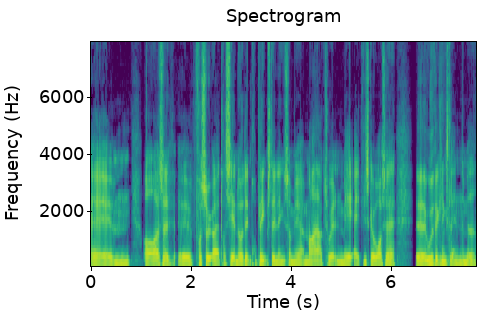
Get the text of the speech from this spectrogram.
øh, og også øh, forsøger at adressere noget af den problemstilling, som er meget aktuel med, at vi skal jo også have øh, udviklingslandene med.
